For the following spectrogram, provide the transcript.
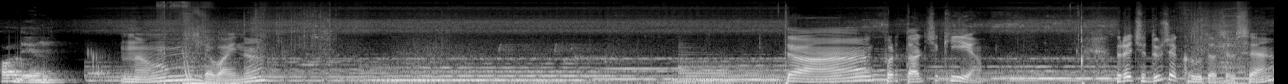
1. Ну, давай на. Так, портальчик є. До речі, дуже круто це все.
